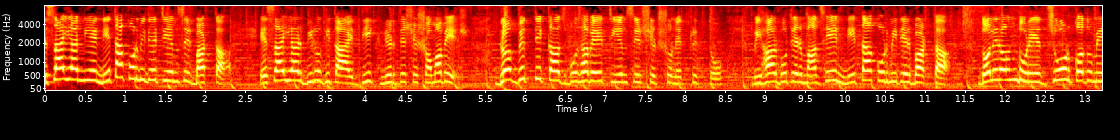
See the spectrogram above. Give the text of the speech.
এসআইআর নিয়ে নেতা কর্মীদের টিএমসির বার্তা। এসআইআর বিরোধিতায় দিক নির্দেশে সমাবেশ। ব্লক ভিত্তিক কাজ বোঝাবে টিএমসির শীর্ষ নেতৃত্ব। বিহার ভোটের মাঝে নেতা কর্মীদের বার্তা। দলের অন্দরে জোর কদমে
